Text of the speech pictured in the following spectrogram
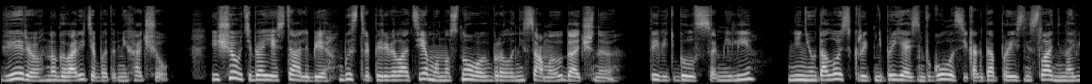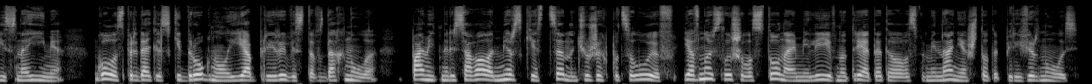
Верю, но говорить об этом не хочу. Еще у тебя есть алиби. Быстро перевела тему, но снова выбрала не самую удачную. Ты ведь был с Амели? Мне не удалось скрыть неприязнь в голосе, когда произнесла ненавистное имя. Голос предательски дрогнул, и я прерывисто вздохнула. Память нарисовала мерзкие сцены чужих поцелуев. Я вновь слышала стоны Амелии, и внутри от этого воспоминания что-то перевернулось.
